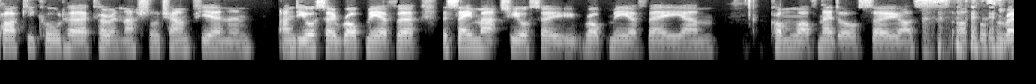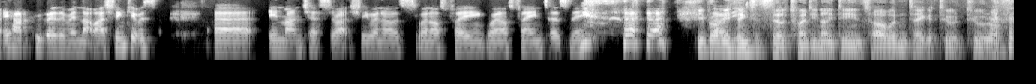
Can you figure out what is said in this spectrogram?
Parky called her current national champion, and and he also robbed me of a, the same match. He also robbed me of a um, Commonwealth medal. So I, was, I wasn't very happy with him in that match. I think it was uh, in Manchester actually when I was when I was playing when I was playing Tesni. he probably so thinks it's still 2019, so I wouldn't take it too too rough. uh,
